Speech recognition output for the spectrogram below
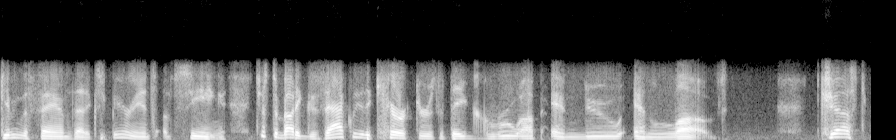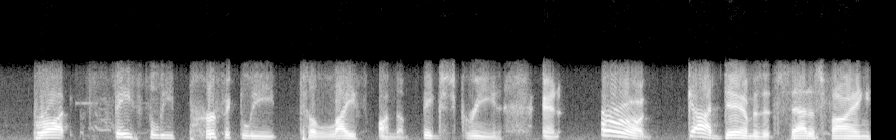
giving the fans that experience of seeing just about exactly the characters that they grew up and knew and loved. Just brought faithfully, perfectly to life on the big screen. And oh, goddamn, is it satisfying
